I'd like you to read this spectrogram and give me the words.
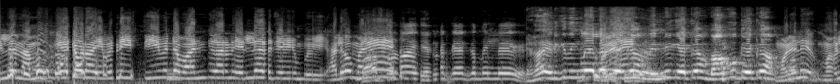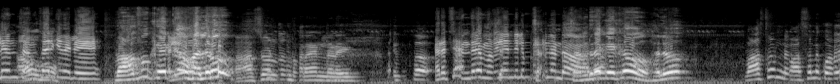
ഇല്ല നമുക്ക് കേട്ടോടാ. ഇവന്റെ ഈ സ്റ്റീവിന്റെ വണ്ടി കാരണം എല്ലാവരുടെ ചെവിയും പോയി. ഹലോ മലേ കേക്കുന്നില്ലേ എനിക്ക് നിങ്ങളെല്ലാം കേൾക്കാം. മിന്നി കേക്കാം ബാബു കേക്കാം മലി മലി ഒന്നും സംസാരിക്കുന്നില്ലേ? ബാബു കേക്കാം ഹലോ. എടാ ചന്ദ്ര മലി എന്തെങ്കിലും പറ്റുന്നുണ്ടോ ചന്ദ്ര കേക്കോ? ഹലോ. വാസുണ്ട് വാസുണ്ട് കുറെ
